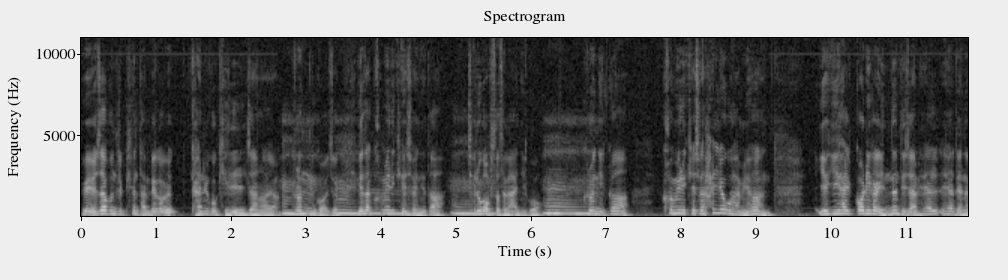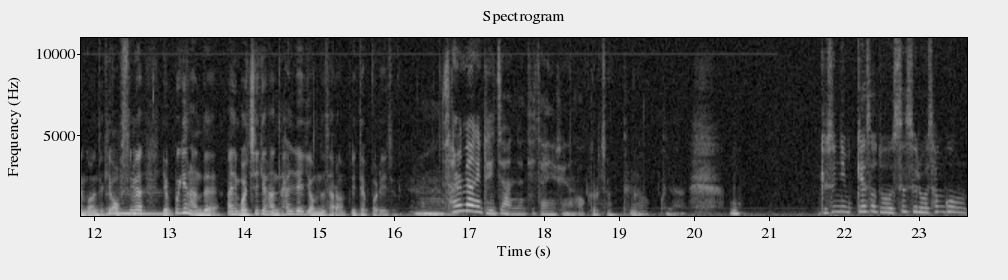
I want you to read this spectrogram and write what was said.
왜 여자분들이 피는 담배가 왜 가늘고 길잖아요. 음, 그런 거죠. 음. 이게 다 커뮤니케이션이다. 음. 재료가 없어서가 아니고 음. 그러니까 커뮤니케이션 하려고 하면 얘기할 거리가 있는 디자인 해야, 해야 되는 건데 그게 음. 없으면 예쁘긴 한데 아니 멋지긴 한데 할 얘기 없는 사람 이 돼버리죠. 음, 설명이 되지 않는 디자인이 되는 거고. 그렇죠. 네. 그렇구나. 뭐 교수님께서도 스스로 성공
